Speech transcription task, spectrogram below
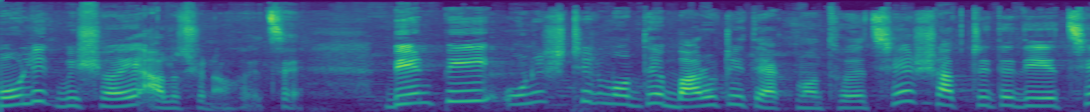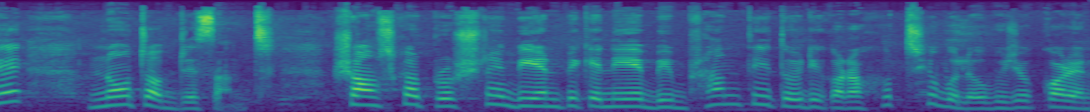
মৌলিক বিষয়ে আলোচনা হয়েছে। বিএনপি উনিশটির মধ্যে বারোটিতে একমত হয়েছে, সাতটিতে দিয়েছে নোট অব ডিসান্ট। সংস্কার প্রশ্নে বিএনপিকে নিয়ে বিভ্রান্তি তৈরি করা হচ্ছে বলে অভিযোগ করেন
